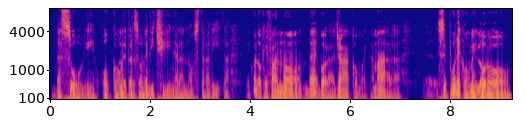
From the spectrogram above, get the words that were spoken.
da soli o con le persone vicine alla nostra vita. È quello che fanno Deborah, Giacomo e Tamara, eh, seppure con loro,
